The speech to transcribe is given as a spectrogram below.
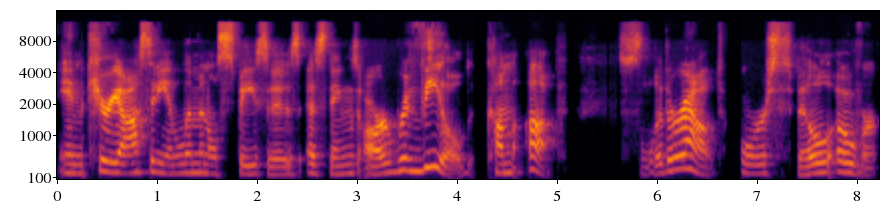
in curiosity and liminal spaces as things are revealed, come up, slither out, or spill over.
